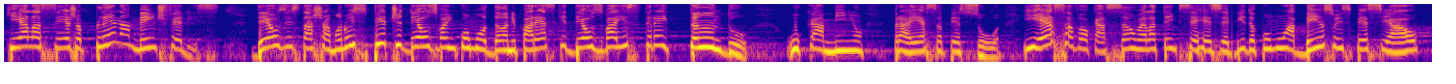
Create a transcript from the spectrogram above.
que ela seja plenamente feliz. Deus está chamando, o Espírito de Deus vai incomodando e parece que Deus vai estreitando o caminho para essa pessoa. E essa vocação, ela tem que ser recebida como uma bênção especial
